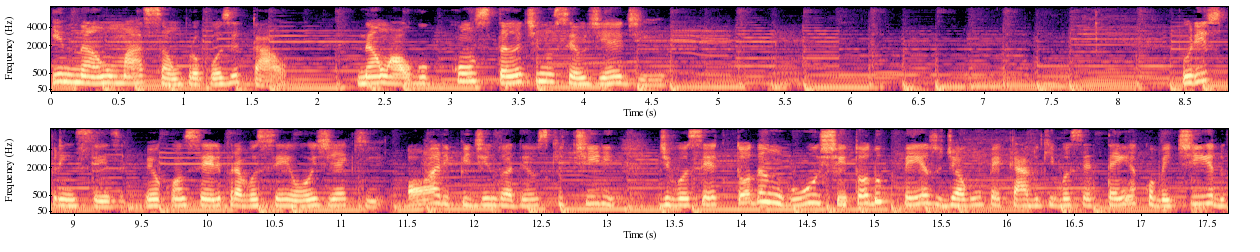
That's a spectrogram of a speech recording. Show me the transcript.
e não uma ação proposital, não algo constante no seu dia a dia. Por isso, princesa, meu conselho para você hoje é que ore pedindo a Deus que tire de você toda angústia e todo o peso de algum pecado que você tenha cometido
